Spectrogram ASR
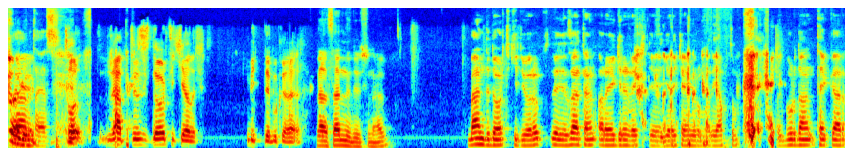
Çok Devam doğru. et Ayaz. Tor- Raptors 4-2 alır. Bitti bu kadar. Lan sen ne diyorsun abi? Ben de 4-2 diyorum. Zaten araya girerek e, gereken yorumları yaptım. Ee, Buradan tekrar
